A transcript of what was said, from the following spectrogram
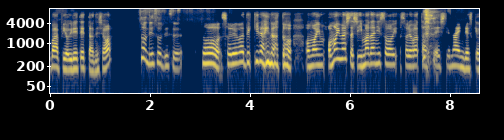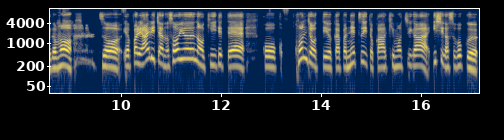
バーピーを入れてったんでしょ？そうです、そうです。そう、それはできないなと 思い、思いましたし、未だにそう、それは達成してないんですけども、そう、やっぱり愛理ちゃんのそういうのを聞いてて、こう、こ根性っていうか、やっぱ熱意とか気持ちが、意志がすごく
